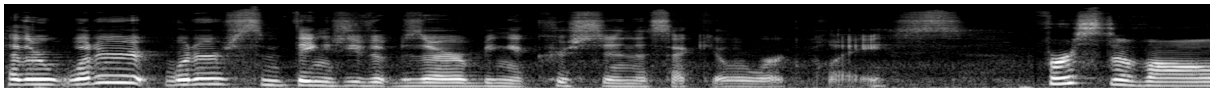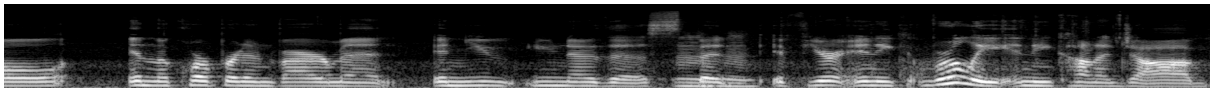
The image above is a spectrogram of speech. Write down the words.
Heather, what are what are some things you've observed being a Christian in the secular workplace? First of all, in the corporate environment and you you know this mm-hmm. but if you're any really any kind of job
